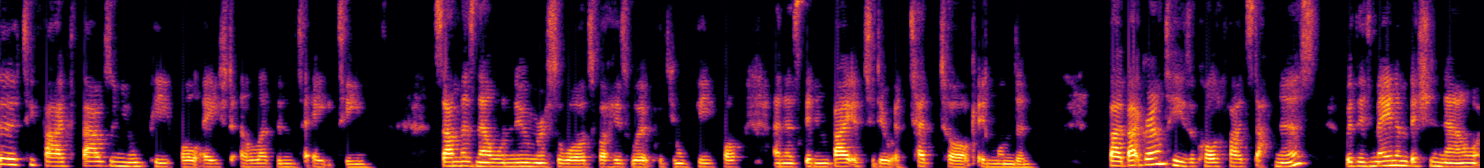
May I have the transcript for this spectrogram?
35,000 young people aged 11 to 18. Sam has now won numerous awards for his work with young people and has been invited to do a TED talk in London. By background, he is a qualified staff nurse, with his main ambition now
